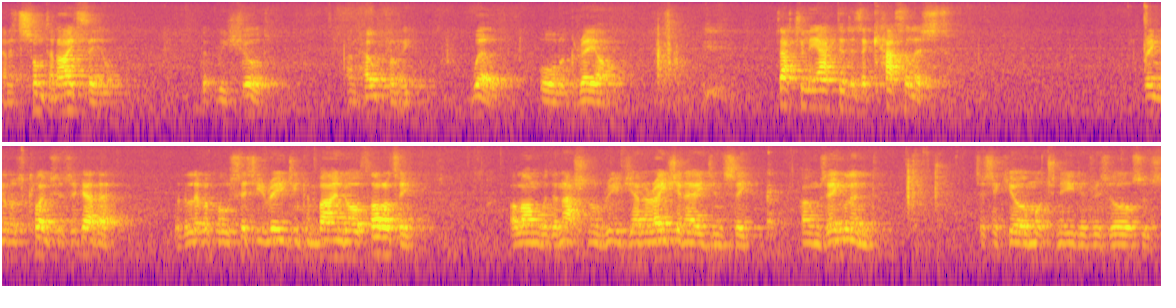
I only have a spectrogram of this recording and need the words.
And it's something I feel that we should and hopefully will all agree on. It's actually acted as a catalyst, bringing us closer together with the Liverpool City Region Combined Authority, along with the National Regeneration Agency, Homes England, to secure much needed resources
